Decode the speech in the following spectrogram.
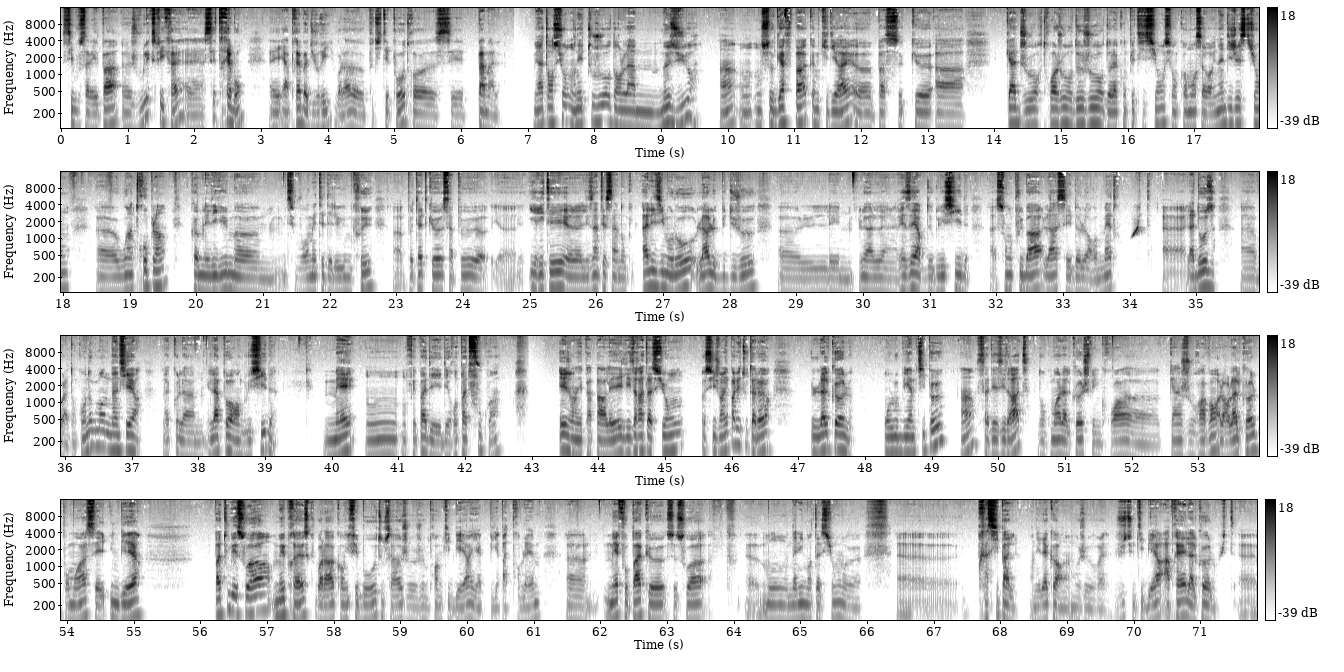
Si vous ne savez pas, je vous l'expliquerai. c'est très bon. Et après, bah, du riz, voilà, euh, petit épeautre, euh, c'est pas mal. Mais attention, on est toujours dans la mesure, hein, on, ne se gaffe pas, comme qui dirait, euh, parce que à 4 jours, 3 jours, 2 jours de la compétition, si on commence à avoir une indigestion ou un trop-plein, comme les légumes, si vous remettez des légumes crus, peut-être que ça peut irriter les intestins. Donc allez-y mollo, là le but du jeu, les, la, réserve de glucides euh, sont plus bas. Là, c'est de leur mettre euh, la dose. Euh, voilà, donc on augmente d'un tiers l'apport en glucides, mais on ne fait pas des, repas de fou, quoi. Et j'en ai pas parlé. L'hydratation, aussi, j'en ai parlé tout à l'heure. L'alcool, on l'oublie un petit peu, hein, ça déshydrate. Donc moi, l'alcool, je fais une croix 15 jours avant. Alors l'alcool, pour moi, c'est une bière. Pas tous les soirs, mais presque. Voilà, quand il fait beau, tout ça, je, me prends une petite bière, il n'y a, pas de problème. Euh, mais faut pas que ce soit euh, mon alimentation euh, principale. On est d'accord. Hein. Moi, je juste une petite bière. Après, l'alcool,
